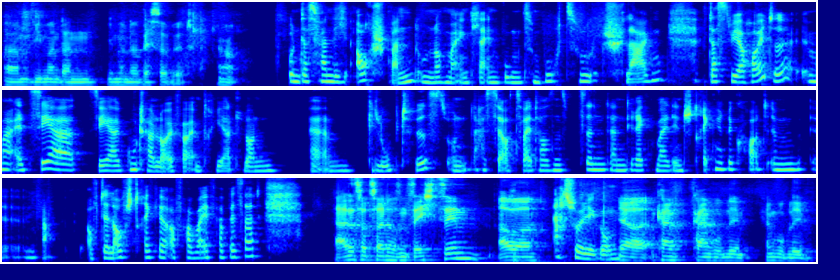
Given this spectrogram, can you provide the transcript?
ähm, wie man dann, wie man da besser wird. Ja. Und das fand ich auch spannend, um nochmal einen kleinen Bogen zum Buch zu schlagen, dass du ja heute immer als sehr, sehr guter Läufer im Triathlon ähm, gelobt wirst und hast ja auch 2017 dann direkt mal den Streckenrekord im, äh, ja, auf der Laufstrecke auf Hawaii verbessert. Ja, das war 2016, aber. Ach, Entschuldigung. Ja, kein, kein Problem, kein Problem.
